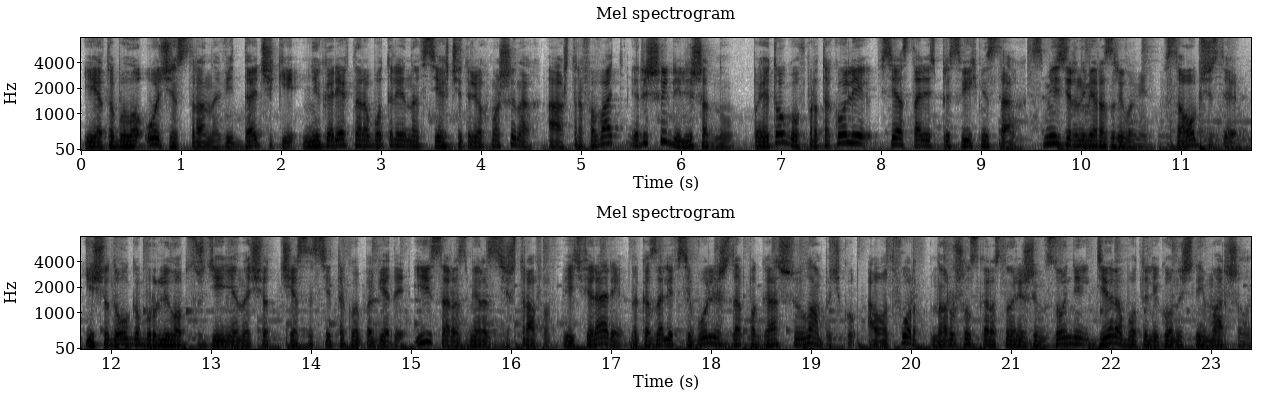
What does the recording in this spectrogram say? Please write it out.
И это было очень странно, ведь датчики некорректно работали на всех четырех машинах, а оштрафовать штрафовать решили лишь одну одну – по итогу в протоколе все остались при своих местах с мизерными разрывами. В сообществе еще долго бурлило обсуждение насчет честности такой победы и соразмерности штрафов, ведь Феррари наказали всего лишь за погасшую лампочку, а вот Форд нарушил скоростной режим в зоне, где работали гоночные маршалы.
